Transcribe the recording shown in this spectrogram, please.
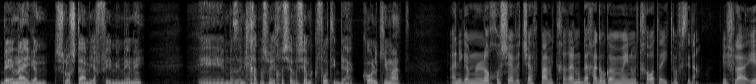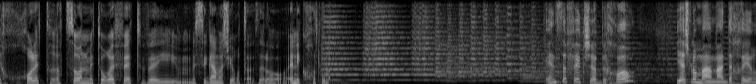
בעיניי גם שלושתם יפים ממני, אמ, אז אני חד משמעית חושב שהם עקפו אותי בהכל כמעט. אני גם לא חושבת שאף פעם התחרנו, דרך אגב, גם אם היינו מתחרות הייתי מפסידה. יש לה יכולת רצון מטורפת, והיא משיגה מה שהיא רוצה, זה לא, אין לי כוחות מולה. אין ספק שהבכור, יש לו מעמד אחר,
